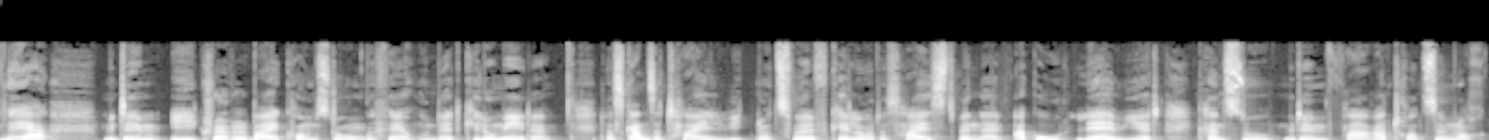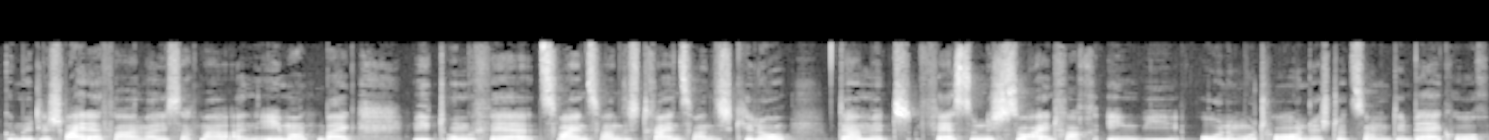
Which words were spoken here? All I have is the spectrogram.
Naja, mit dem E-Gravel-Bike kommst du ungefähr 100 Kilometer. Das ganze Teil wiegt nur 12 Kilo. Das heißt, wenn dein Akku leer wird, kannst du mit dem Fahrrad trotzdem noch gemütlich weiterfahren, weil ich sag mal, ein E-Mountainbike wiegt ungefähr 22, 23 Kilo. Damit fährst du nicht so einfach irgendwie ohne Motorunterstützung den Berg hoch.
